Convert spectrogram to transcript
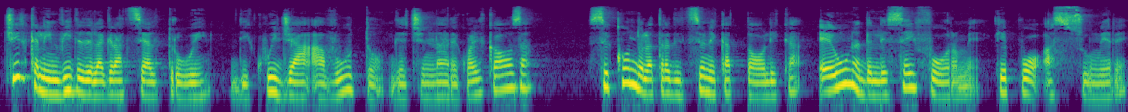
Circa l'invidia della grazia altrui, di cui già ha avuto di accennare qualcosa, secondo la tradizione cattolica è una delle sei forme che può assumere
